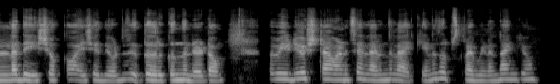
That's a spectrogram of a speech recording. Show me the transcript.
ഉള്ള ദേഷ്യമൊക്കെ വൈജയന്തിയോട് തീർക്കുന്നുണ്ട് കേട്ടോ. അപ്പോൾ വീഡിയോ ഇഷ്ടമാണെന്ന് വെച്ചാൽ എല്ലാവരും ലൈക്ക് ചെയ്യണം സബ്സ്ക്രൈബ് ചെയ്യണം. താങ്ക്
